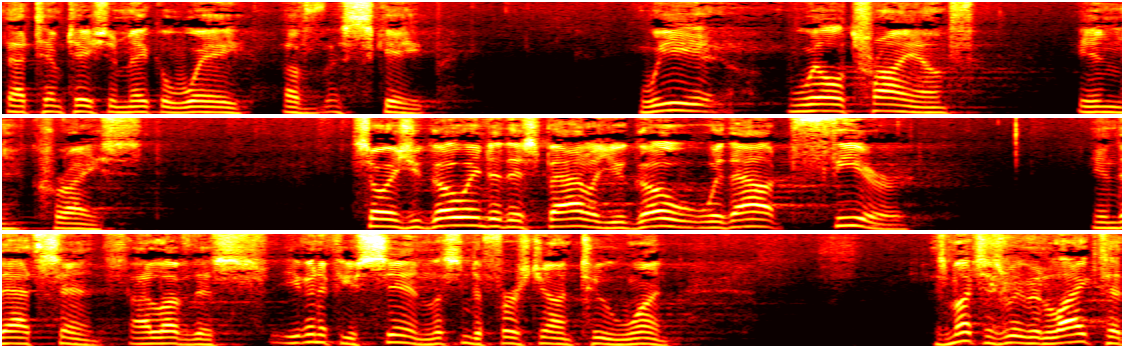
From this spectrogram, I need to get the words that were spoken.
that temptation make a way of escape. We will triumph in Christ. So as you go into this battle, you go without fear in that sense. I love this. Even if you sin, listen to 1 John 2 1. As much as we would like to,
